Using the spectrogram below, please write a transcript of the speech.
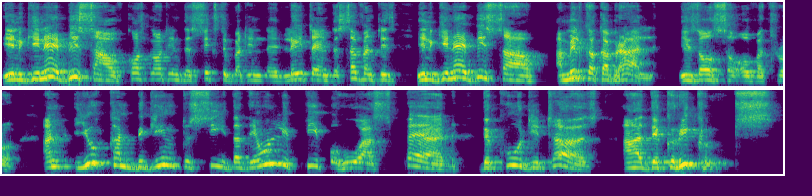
In Guinea-Bissau, of course, not in the 60s, but in uh, later in the 70s, in Guinea-Bissau, Amilcar Cabral is also overthrown. And you can begin to see that the only people who are spared the coup d'etats are the recruits.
